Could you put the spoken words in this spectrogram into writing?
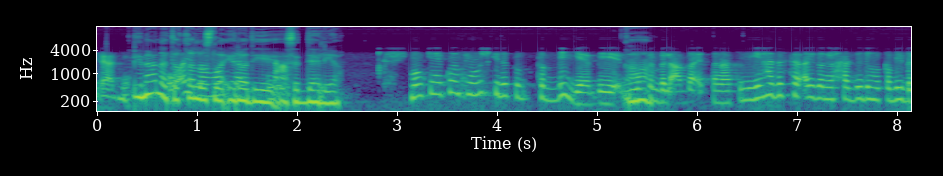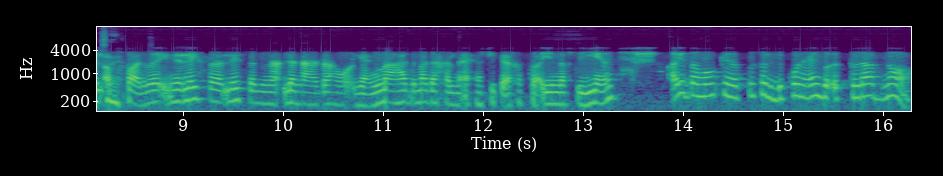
إرادي. بمعنى تقلص لا إرادي نعم. ست داليا ممكن يكون في مشكلة طب- طبية ب- آه. ممكن بالأعضاء التناسلية هذا الشيء أيضا يحدده طبيب ولا- ليس ليس لنا, له يعني ما هذا ما دخلنا إحنا شيء كأخصائيين نفسيين أيضا ممكن الطفل بيكون عنده اضطراب نوم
